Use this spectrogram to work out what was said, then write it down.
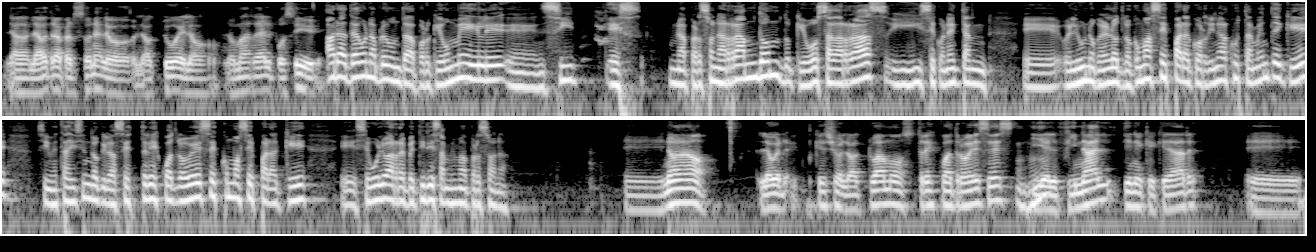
la, la otra persona lo, lo actúe lo, lo, más real posible. Ahora te hago una pregunta, porque un megle en sí es una persona random que vos agarrás y se conectan eh, el uno con el otro. ¿Cómo haces para coordinar justamente que, si me estás diciendo que lo haces tres, cuatro veces, ¿cómo haces para que eh, se vuelva a repetir esa misma persona? Eh, no, no, no. Lo, que yo, lo actuamos tres, cuatro veces uh -huh. y el final tiene que quedar eh,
